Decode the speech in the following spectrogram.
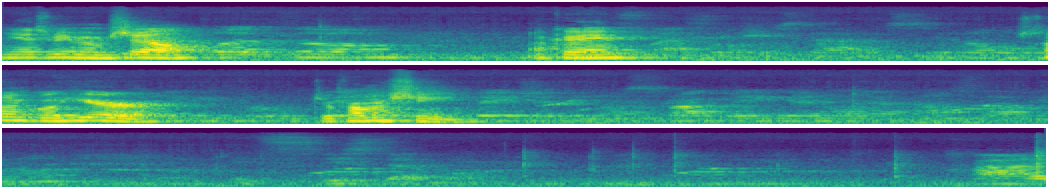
Yes, me, Michelle. But, um, Okay. I miss my social status, you know, Just gonna go here. Living from To your pharmacy. paycheck to paycheck, you know, struggling and all that stuff, you know, it's, it's. I,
